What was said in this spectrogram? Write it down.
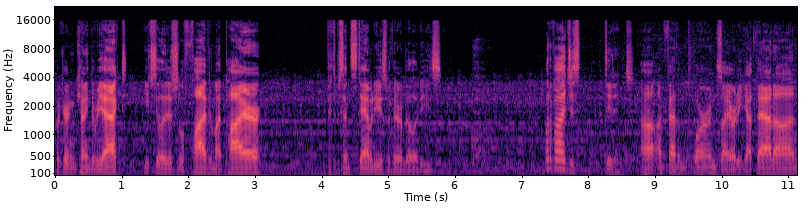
Quicker and cunning to react. Each deal additional 5 in my pyre. 50% stamina use with their abilities. What if I just didn't? Uh, Unfathomed Plurns, I already got that on.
